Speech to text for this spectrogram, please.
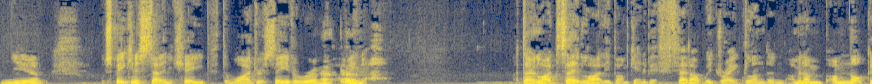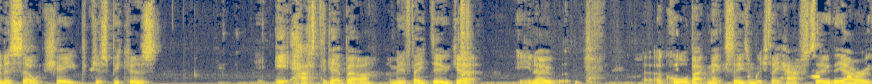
Yeah. Well, speaking of selling cheap, the wide receiver room. I mean, I don't like to say it lightly, but I'm getting a bit fed up with Drake London. I mean, I'm I'm not going to sell cheap just because it has to get better. I mean, if they do get, you know, a quarterback next season, which they have to, the arrow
